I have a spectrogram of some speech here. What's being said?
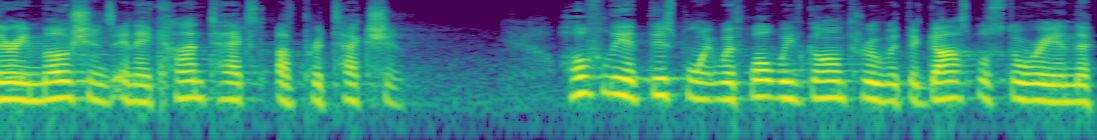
their emotions in a context of protection. Hopefully, at this point, with what we've gone through with the gospel story and the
